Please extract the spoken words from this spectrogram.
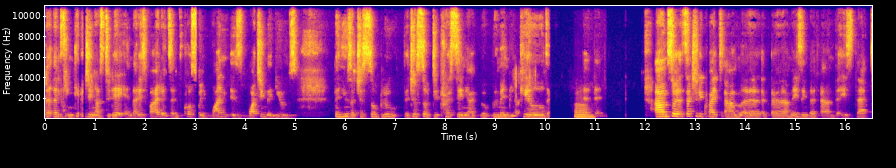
that, that is engaging us today, and that is violence. And of course, when one is watching the news, the news are just so blue. They're just so depressing. Like women being killed, and, mm. and, and um, so it's actually quite um, uh, uh, amazing that um, there is that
